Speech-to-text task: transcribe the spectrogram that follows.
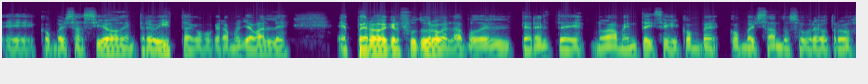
eh, conversación, entrevista, como queramos llamarle. Espero que el futuro, ¿verdad? Poder tenerte nuevamente y seguir conversando sobre otros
